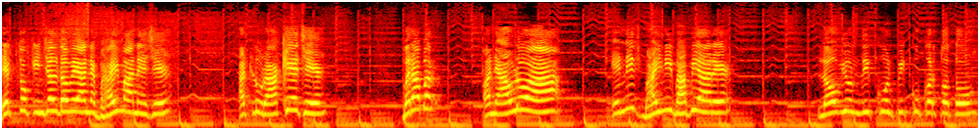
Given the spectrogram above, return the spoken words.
એક તો કિંજલ દવે આને ભાઈ માને છે, આટલું રાખે છે, બરાબર? અને આવડો આ એની જ ભાઈની ભાભી હારે લવ યુ પીકું ને કરતો તો,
